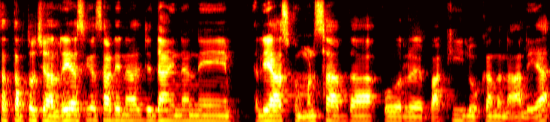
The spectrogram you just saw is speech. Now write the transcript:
70 ਤੋਂ ਚੱਲ ਰਿਹਾ ਸੀਗਾ ਸਾਡੇ ਨਾਲ, ਜਿੱਦਾਂ ਇਹਨਾਂ ਨੇ ਇਲਿਆਸ ਘੁੰਮਣ ਸਾਹਿਬ ਦਾ ਔਰ ਬਾਕੀ ਲੋਕਾਂ ਦਾ ਨਾਂ ਲਿਆ।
